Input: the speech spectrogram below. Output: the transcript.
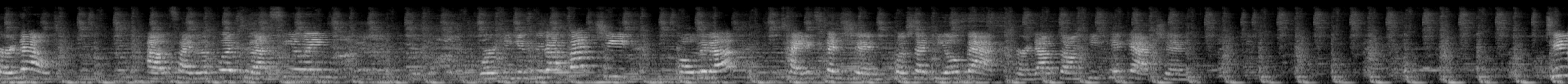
Turned out. Outside of the foot to that ceiling. Working in through that butt cheek. Hold it up. Tight extension. Push that heel back. Turned out donkey kick action. Two.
